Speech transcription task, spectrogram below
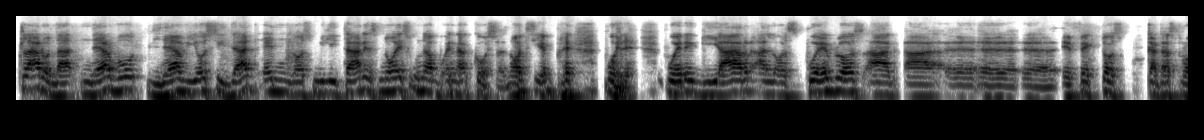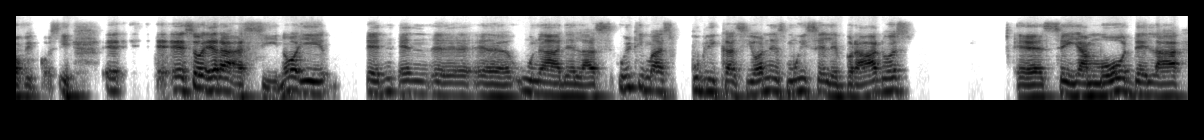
claro, la nervo, nerviosidad en los militares no es una buena cosa, ¿no? Siempre puede, puede guiar a los pueblos a, a eh, efectos catastróficos. Y eso era así, ¿no? Y en, eh, eh, una de las últimas publicaciones muy celebradas, eh, se llamó de la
